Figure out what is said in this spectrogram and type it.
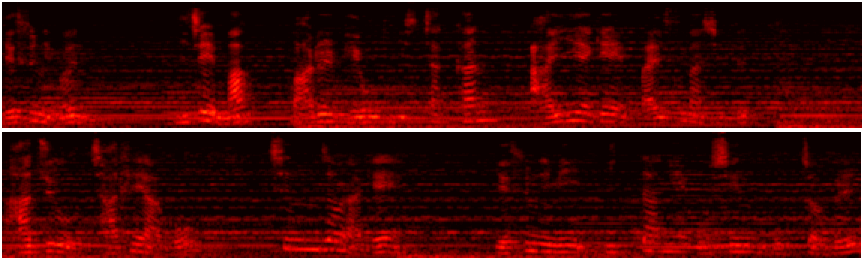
예수님은 이제 막 말을 배우기 시작한 아이에게 말씀하시듯 아주 자세하고 친절하게 예수님이 이 땅에 오신 목적을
